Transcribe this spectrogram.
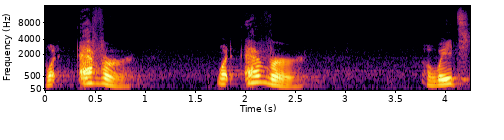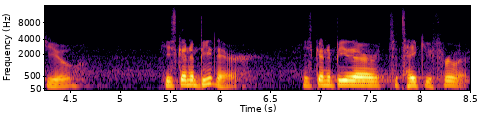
whatever, whatever awaits you, He's going to be there. He's going to be there to take you through it.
